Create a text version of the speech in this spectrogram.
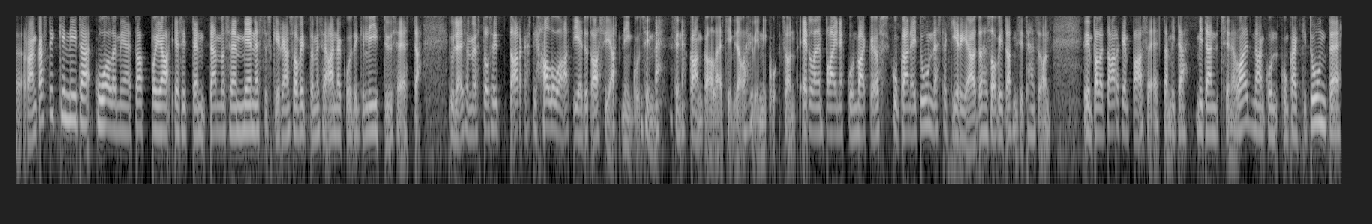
rankastikin niitä kuolemia ja tappoja, ja sitten tämmöiseen menestyskirjan sovittamiseen aina kuitenkin liittyy se, että yleisö myös tosi tarkasti haluaa tietyt asiat niin kuin sinne, sinne kankaalle, että siinä pitää olla hyvin, niin kuin, se on erilainen paine kuin vaikka jos kukaan ei tunne sitä kirjaa, jota sä sovitat, niin sittenhän se on hyvin paljon tarkempaa se, että mitä, mitä nyt sinne laitetaan, kun, kun kaikki tuntee.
